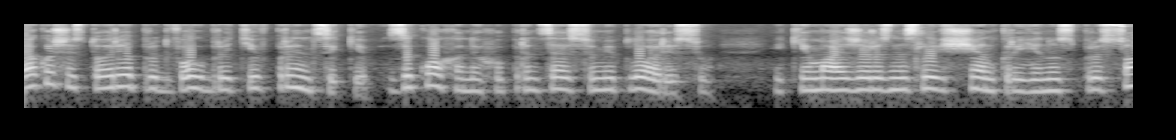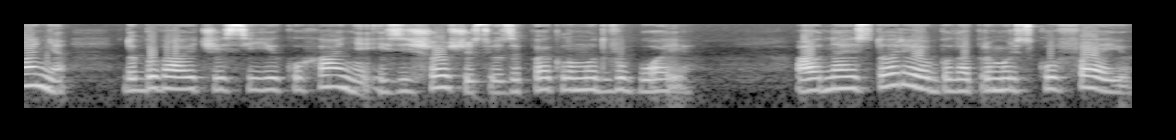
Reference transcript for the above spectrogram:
Також історія про двох братів-принциків, закоханих у принцесу Міплорісу, які майже рознесли вщен країну з присоння, добиваючись її кохання і зійшовшись у запеклому двобої. А одна історія була про морську фею,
